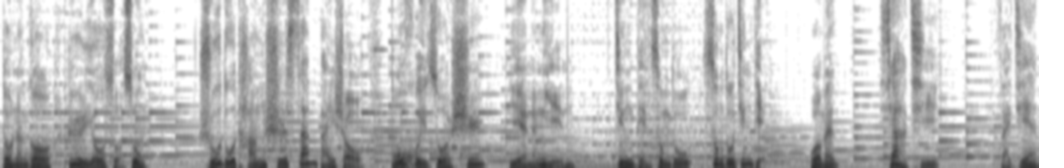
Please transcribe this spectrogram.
都能够日有所诵，熟读唐诗三百首，不会作诗也能吟。经典诵读，诵读经典。我们下期再见。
